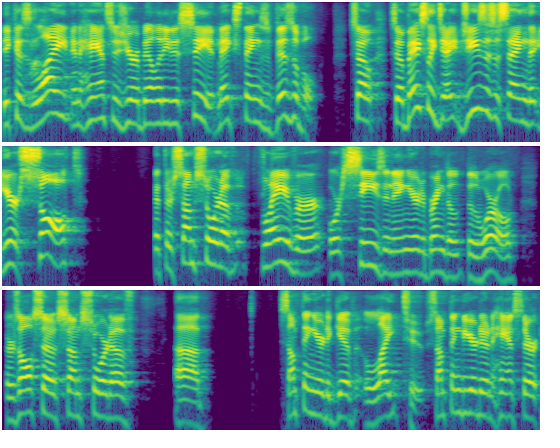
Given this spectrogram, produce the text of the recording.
Because light enhances your ability to see, it makes things visible. So, so basically, Jesus is saying that you're salt, that there's some sort of flavor or seasoning you're to bring to, to the world. There's also some sort of uh, something you're to give light to, something you're to enhance their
